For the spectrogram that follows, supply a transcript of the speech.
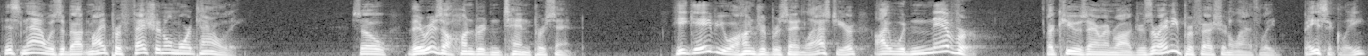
This now is about my professional mortality. So there is 110%. He gave you 100% last year. I would never accuse Aaron Rodgers or any professional athlete, basically,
